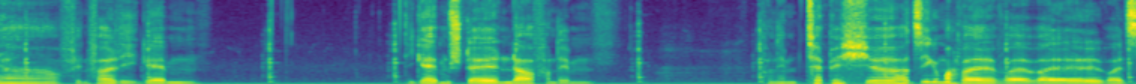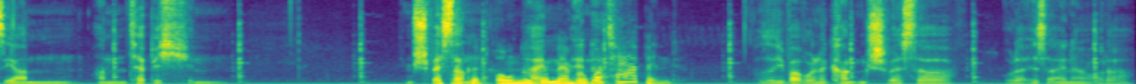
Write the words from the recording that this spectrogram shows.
Ja. Auf jeden Fall die gelben die gelben Stellen da von dem von dem Teppich äh, hat sie gemacht, weil weil weil weil sie an an Teppich in im happened. Also die war wohl eine Krankenschwester oder ist eine oder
